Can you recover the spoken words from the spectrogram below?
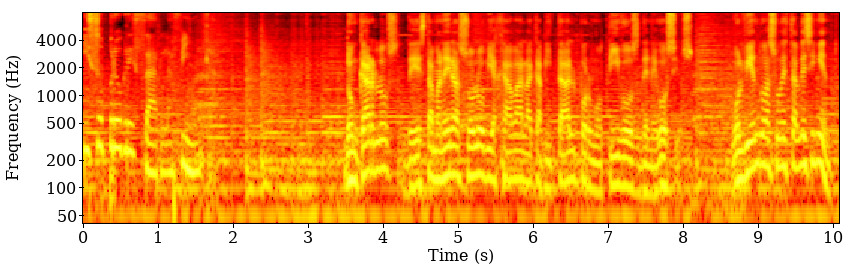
hizo progresar la finca. Don Carlos de esta manera solo viajaba a la capital por motivos de negocios, volviendo a su establecimiento.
